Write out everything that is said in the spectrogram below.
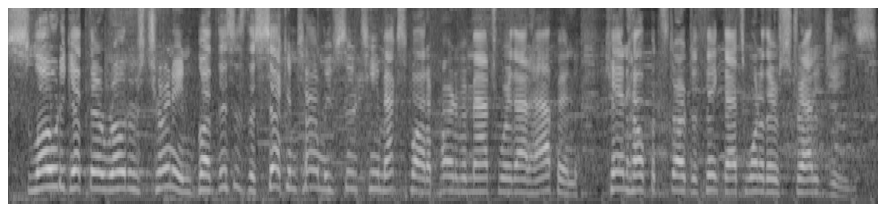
slow to get their rotors turning, but this is the second time we've seen Team Xbot a part of a match where that happened. Can't help but start to think that's one of their strategies.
